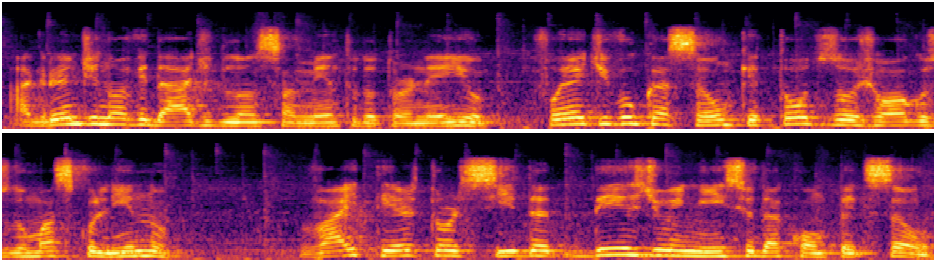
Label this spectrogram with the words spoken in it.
A grande novidade do lançamento do torneio foi a divulgação que todos os jogos do masculino vai ter torcida desde o início da competição.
